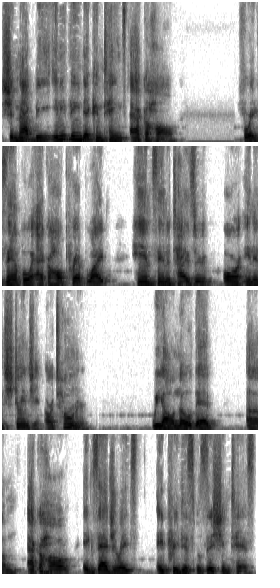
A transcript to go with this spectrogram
should not be anything that contains alcohol. For example, alcohol prep wipe, hand sanitizer, or an astringent or toner. We all know that um, alcohol exaggerates a predisposition test,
